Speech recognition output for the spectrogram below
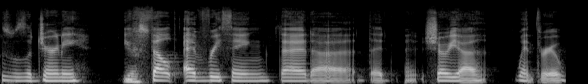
this was a journey. You Yes. felt everything that uh that Shoya went through.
